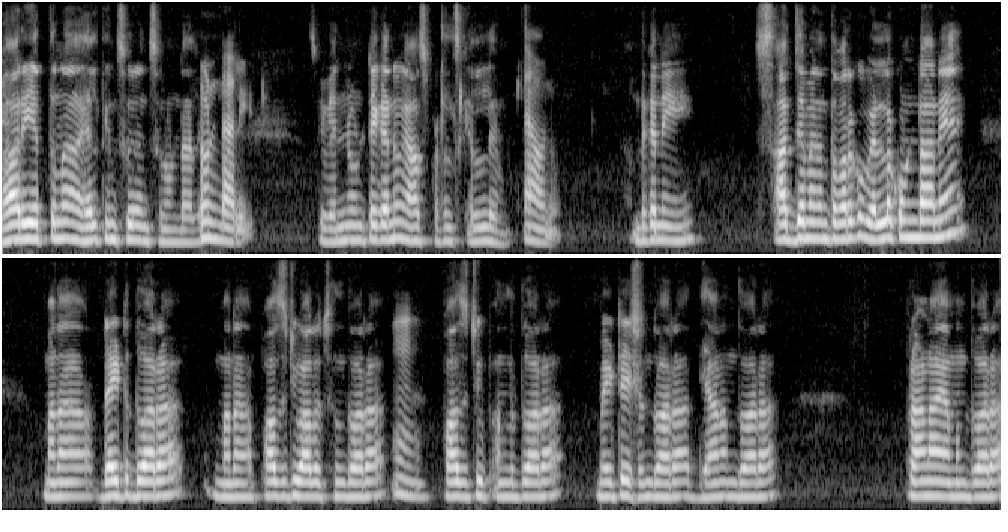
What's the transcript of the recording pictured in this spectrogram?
భారీ ఎత్తున హెల్త్ ఇన్సూరెన్స్ ఉండాలి. ఉండాలి. సో ఇవన్నీ ఉంటే కానీ హాస్పిటల్స్కి వెళ్ళలేము. అవును. అందుకని సాధ్యమైనంత వరకు వెళ్ళకుండానే మన డైట్ ద్వారా మన పాజిటివ్ ఆలోచనల ద్వారా పాజిటివ్ పనుల ద్వారా మెడిటేషన్ ద్వారా ధ్యానం ద్వారా ప్రాణాయామం ద్వారా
